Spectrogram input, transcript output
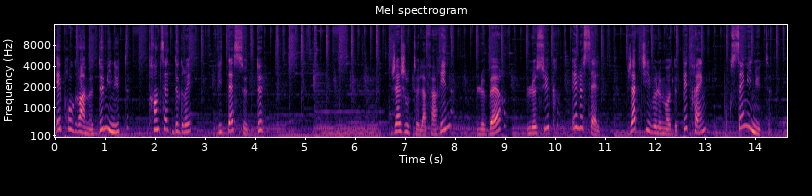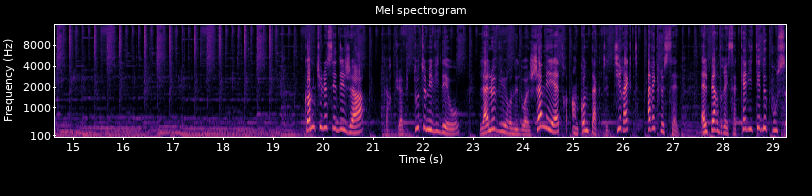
et programme 2 minutes, 37 degrés, vitesse 2. J'ajoute la farine, le beurre, le sucre et le sel. J'active le mode pétrin pour 5 minutes. Comme tu le sais déjà, car tu as vu toutes mes vidéos, la levure ne doit jamais être en contact direct avec le sel. Elle perdrait sa qualité de pousse.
